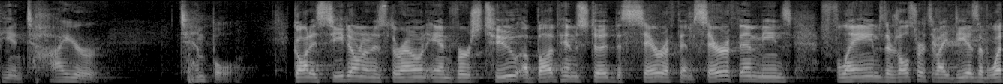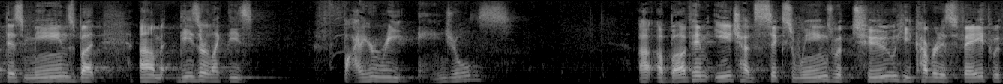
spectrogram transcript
the entire temple. God is seated on his throne, and verse 2 above him stood the seraphim. Seraphim means flames. There's all sorts of ideas of what this means, but um, these are like these fiery angels. Uh, above him, each had six wings. With two, he covered his face. With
